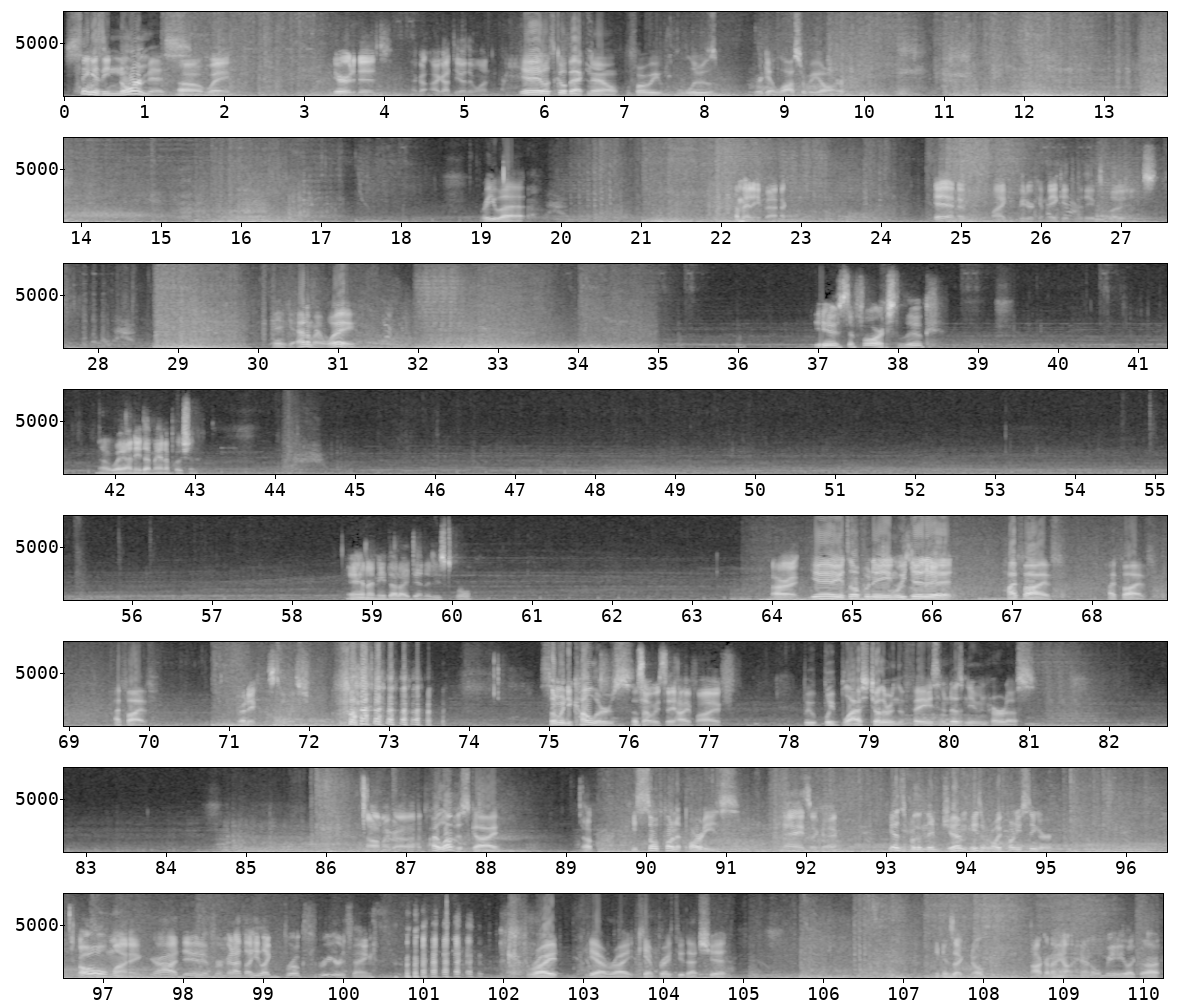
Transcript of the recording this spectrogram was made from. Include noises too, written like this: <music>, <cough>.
This thing is enormous! Oh wait, here it is. I got I got the other one. Yeah, let's go back now, before we lose or get lost where we are. Where you at? I'm heading back. If my computer can make it through the explosions. Man, get out of my way. Use the force, Luke. Oh wait, I need that mana potion. And I need that identity scroll. Alright, Yay, it's opening! We did opening. it! High five. High five. High five. ready? Let's do this. <laughs> so many colors. That's how we say high five. We, we blast each other in the face and it doesn't even hurt us. Oh my god. I love this guy. Up. He's so fun at parties. Yeah, it's okay. He has a brother named Jim. He's a really funny singer. Oh my god, dude. For a minute I thought he like broke through your thing. <laughs> Right. Yeah, right. Can't break through that shit. He's like, nope. Not gonna ha- handle me like that.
